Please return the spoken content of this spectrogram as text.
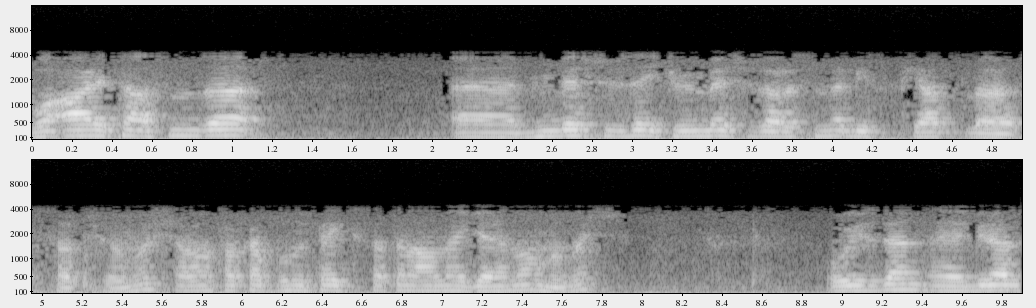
Bu aleti aslında e, 1500 ile 2500 arasında bir fiyatla satıyormuş ama fakat bunu pek satın almaya gelen olmamış. O yüzden e, biraz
